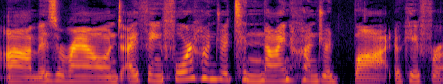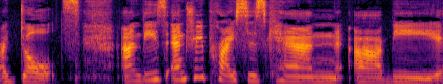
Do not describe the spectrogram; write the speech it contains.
um, is around, I think, 400 to 900 baht, okay, for adults. And these entry prices can uh, be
